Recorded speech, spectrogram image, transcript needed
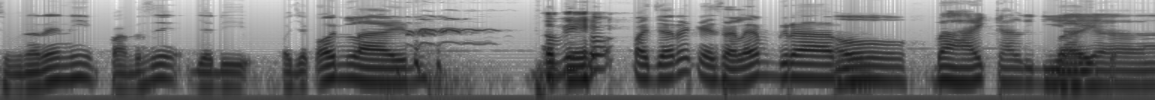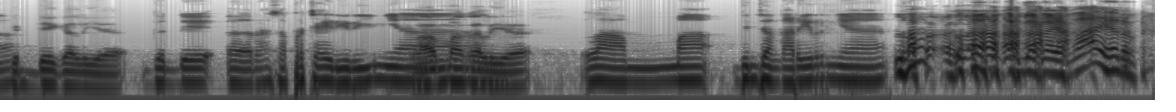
sebenarnya nih pantasnya jadi ojek online. Tapi kok pacarnya kayak selebgram. Oh, baik kali dia Baik, ya. Gede kali ya. Gede eh, rasa percaya dirinya. Lama kali ya. Lama jenjang karirnya. Lah, kayak kaya dong.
